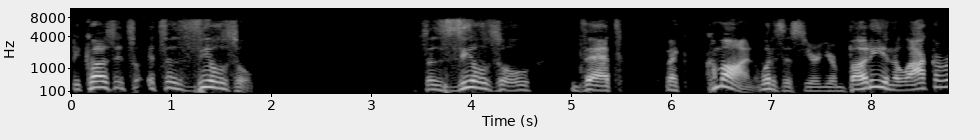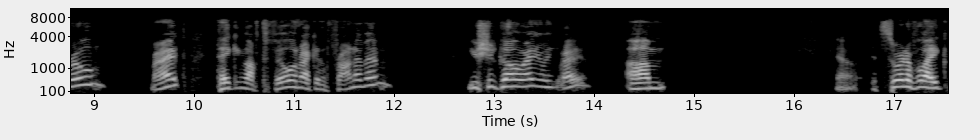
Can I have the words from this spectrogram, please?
Because it's it's a zilzul. It's a zilzul that, like, come on, what is this? Your your buddy in the locker room? right? Taking off tefillin right in front of him, you should go right, right? Um, know, it's sort of like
